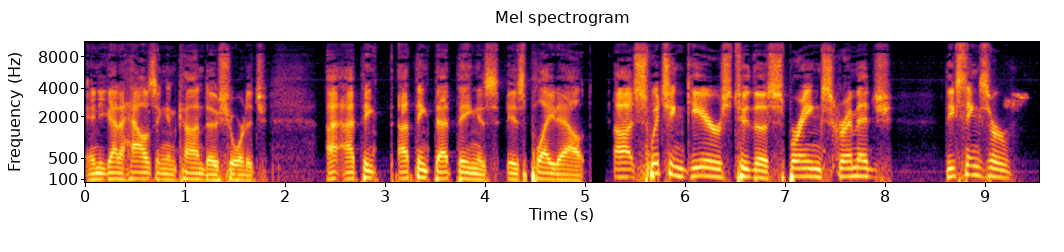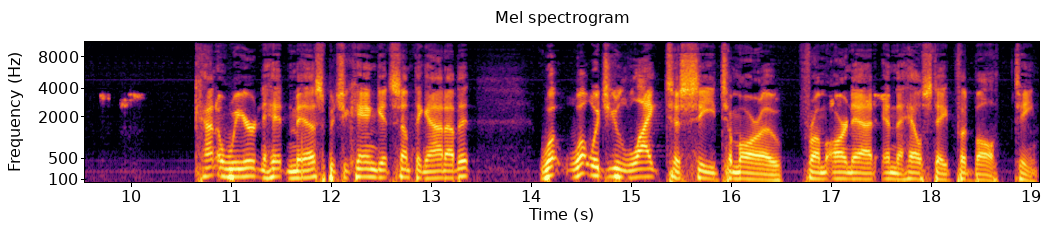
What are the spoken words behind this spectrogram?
and you got a housing and condo shortage. I, I, think I think that thing is, is played out. Uh, switching gears to the spring scrimmage, these things are kind of weird and hit and miss, but you can get something out of it. What what would you like to see tomorrow from Arnett and the Hail State football team?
